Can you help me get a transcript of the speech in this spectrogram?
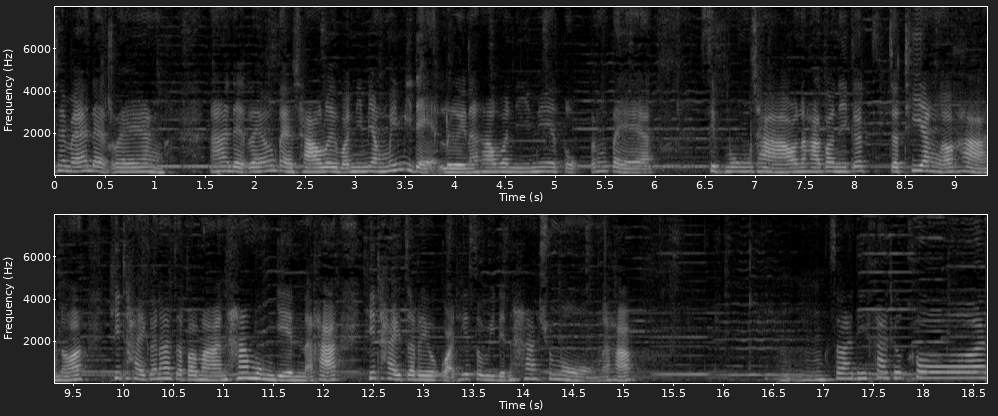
ใช่ไหมแดดแรงอ่าแดดแรงตั้งแต่เช้าเลยวันนี้ยังไม่มีแดดเลยนะคะ วันนี้เนี่ยตกตั้งแต่ 10โมงเช้านะคะ ตอนนี้ก็จะเที่ยงแล้วค่ะเนาะที่ไทยก็น่าจะประมาณ5โมงเย็นนะคะ ที่ไทยจะเร็วกว่าที่สวีเดน 5 ชั่วโมงนะคะสวัสดีค่ะทุกคน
